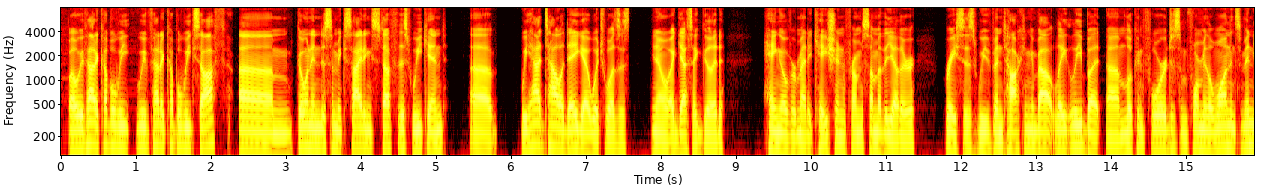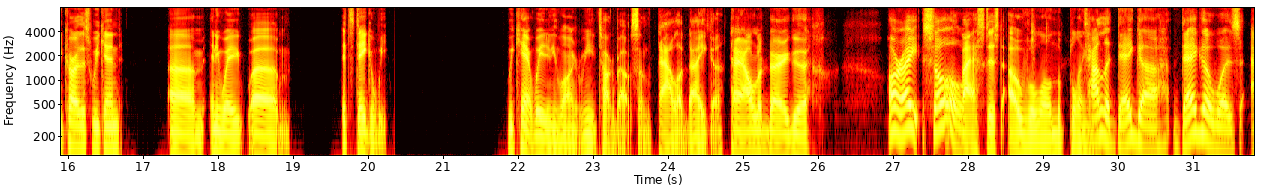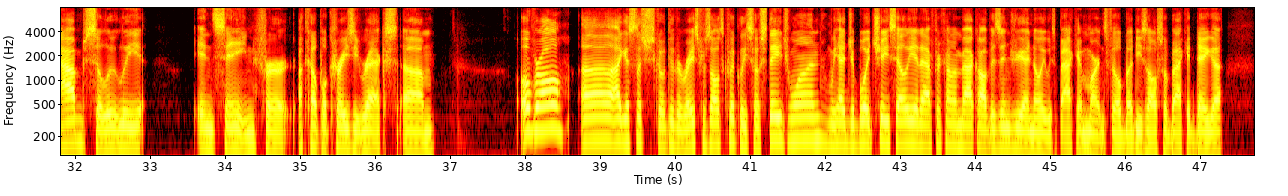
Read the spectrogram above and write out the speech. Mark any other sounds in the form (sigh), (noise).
Well, we've had a couple week we've had a couple weeks off. Um, going into some exciting stuff this weekend. Uh, we had Talladega, which was a, you know I guess a good hangover medication from some of the other races we've been talking about lately. But um, looking forward to some Formula One and some IndyCar this weekend. Um, anyway, um, it's Dega week. We can't wait any longer. We need to talk about some Talladega, Talladega. All right, so fastest oval on the planet. Talladega, Dega was absolutely insane for a couple crazy wrecks. Um, overall, uh, I guess let's just go through the race results quickly. So stage one, we had your boy Chase Elliott after coming back off his injury. I know he was back at Martinsville, but he's also back at Dega.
